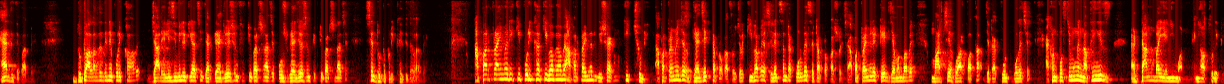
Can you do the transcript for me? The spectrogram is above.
হ্যাঁ দিতে পারবে। দুটো আলাদা দিনে পরীক্ষা হবে। যার এলিজিবিলিটি আছে, যার গ্র্যাজুয়েশন ফিফটি পার্সেন্ট আছে পোস্ট গ্র্যাজুয়েশন ফিফটি পার্সেন্ট আছে, সে দুটো পরীক্ষায় দিতে পারবে। আপার প্রাইমারি কি পরীক্ষা কীভাবে হবে? আপার প্রাইমারি বিষয় এখনও কিচ্ছু নেই। আপার প্রাইমারি জাস্ট গ্যাজেটটা প্রকাশ হয়েছে। কীভাবে সিলেকশনটা করবে সেটা প্রকাশ হয়েছে। আপার প্রাইমারি টেট যেমনভাবে মার্চে হওয়ার কথা, যেটা কোর্ট বলেছে, এখন পশ্চিমবঙ্গে nothing is done by any one any authority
